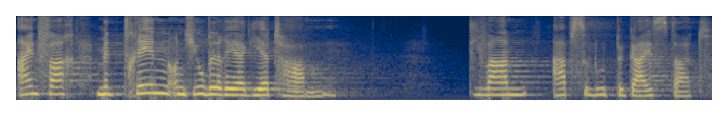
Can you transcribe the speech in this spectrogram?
einfach mit Tränen und Jubel reagiert haben. Die waren absolut begeistert.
